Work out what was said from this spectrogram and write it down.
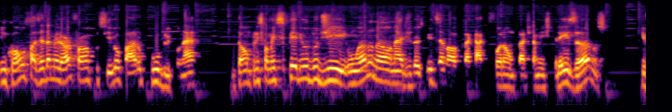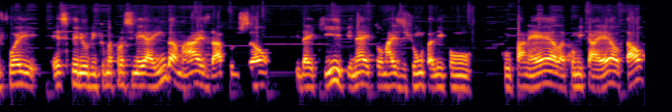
em como fazer da melhor forma possível para o público, né? Então, principalmente esse período de um ano não, né? De 2019 para cá, que foram praticamente três anos, que foi esse período em que eu me aproximei ainda mais da produção e da equipe, né? E tô mais junto ali com, com o Panela, com o Mikael tal,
